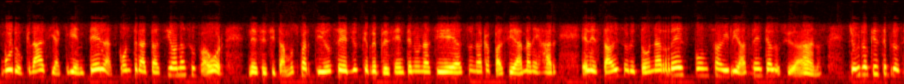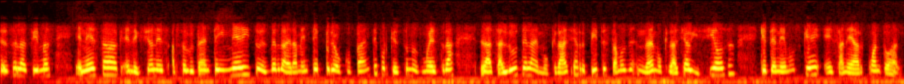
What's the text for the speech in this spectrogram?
burocracia, clientelas, contratación a su favor. Necesitamos partidos serios que representen unas ideas, una capacidad de manejar el Estado y sobre todo una responsabilidad frente a los ciudadanos. Yo creo que este proceso de las firmas en esta elección es absolutamente inédito, es verdaderamente preocupante porque esto nos muestra la salud de la democracia. Repito, estamos en una democracia viciosa que tenemos que eh, sanear cuanto antes.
